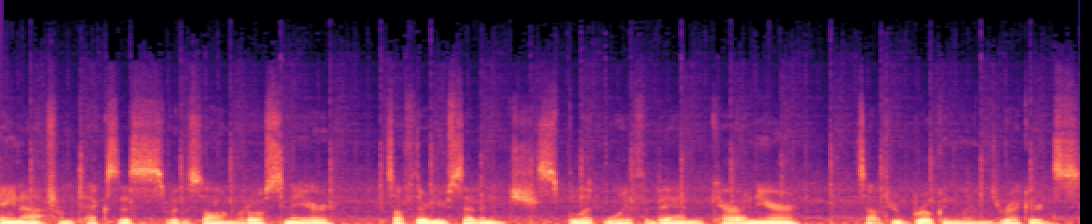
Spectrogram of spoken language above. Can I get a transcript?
Kana from Texas with the song Rosnir. It's off their new 7 inch split with the band Karanir. It's out through Broken Limbs Records.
